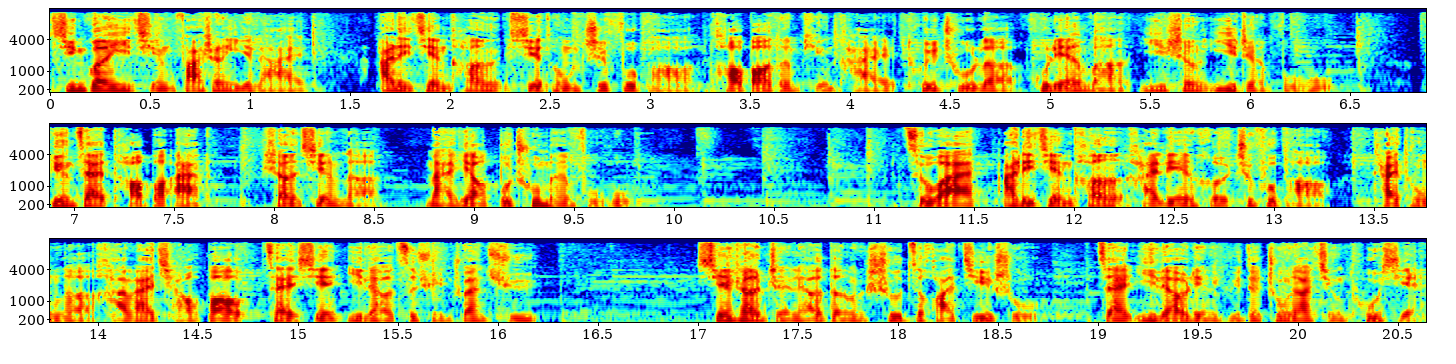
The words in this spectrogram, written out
新冠疫情发生以来，阿里健康协同支付宝、淘宝等平台推出了互联网医生义诊服务，并在淘宝 App 上线了买药不出门服务。此外，阿里健康还联合支付宝开通了海外侨胞在线医疗咨询专区，线上诊疗等数字化技术。在医疗领域的重要性凸显，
